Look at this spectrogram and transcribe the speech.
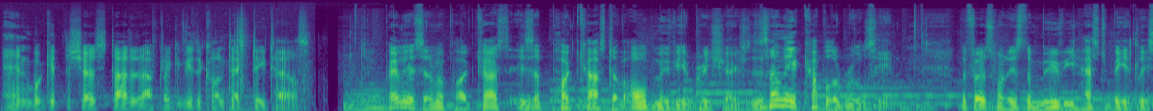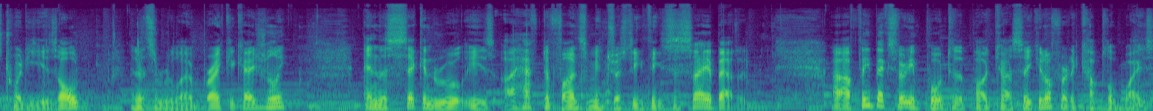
and we'll get the show started after I give you the contact details. Paleo Cinema Podcast is a podcast of old movie appreciation. There's only a couple of rules here. The first one is the movie has to be at least 20 years old, and it's a rule I break occasionally. And the second rule is I have to find some interesting things to say about it. Uh, feedback's very important to the podcast, so you can offer it a couple of ways.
